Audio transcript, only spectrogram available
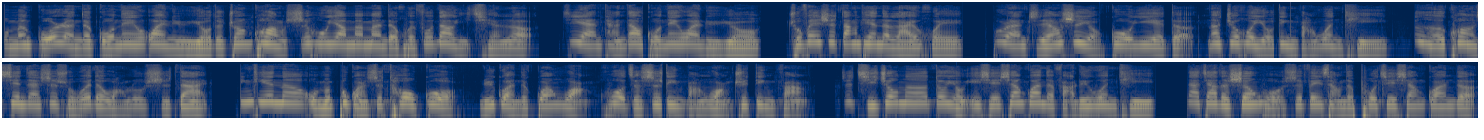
我们国人的国内外旅游的状况似乎要慢慢的恢复到以前了。既然谈到国内外旅游，除非是当天的来回，不然只要是有过夜的，那就会有订房问题。更何况现在是所谓的网络时代，今天呢，我们不管是透过旅馆的官网，或者是订房网去订房。这其中呢，都有一些相关的法律问题，大家的生活是非常的迫切相关的。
